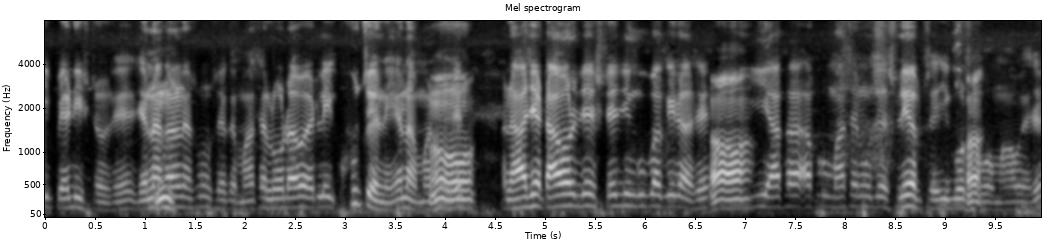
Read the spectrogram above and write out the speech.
ઈ પેડિસ્ટલ છે. જેના કારણે શું છે કે માથે લોડ આવે એટલે ઈ ખૂંચે નહીં એના માટે. અને આ જે ટાવર જે સ્ટેજિંગ ઊભા કર્યા છે. ઈ આખા આપણું માથેનું જે સ્લેબ છે ઈ ગોઠવવામાં આવે છે.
